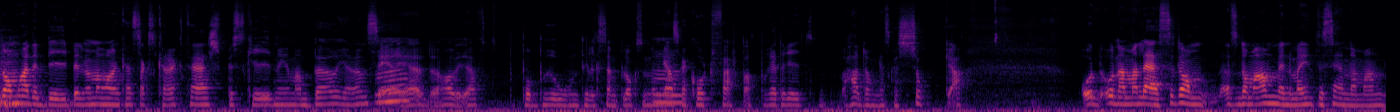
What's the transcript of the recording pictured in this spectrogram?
de hade bibel, men man har en slags karaktärsbeskrivning när man börjar en serie. Det har vi haft på Bron till exempel också, men ganska kortfattat. På Rederiet hade de ganska tjocka. Och, och när man läser dem, alltså de använder man ju inte sen när man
